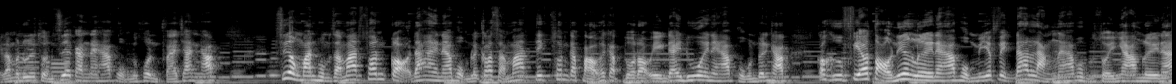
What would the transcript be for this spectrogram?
เรามาดูในส่วนเสื้อกันนะครับผมทุกคนแฟชั่นครับ เสื้อของมันผมสามารถซ่อนเกราะได้นะผมแล้วก็สามารถติ๊กซ่อนกระเป๋าให้กับตัวเราเองได้ด้วยนะครับผมเพื่อนครับก็คือเฟี้ยวต่อเนื่องเลยนะครับผมมีเอฟเฟกต์ด้านหลังนะครับผมสวยงามเลยนะ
